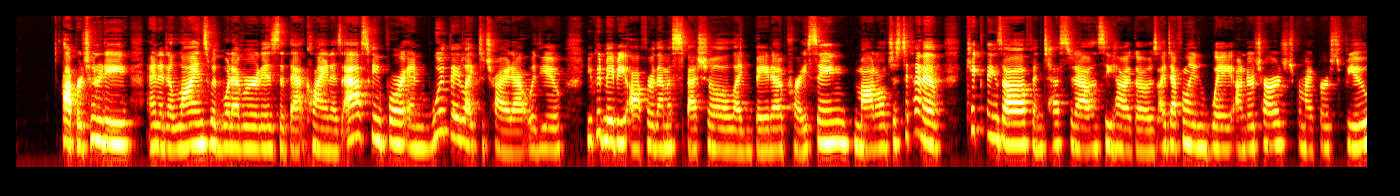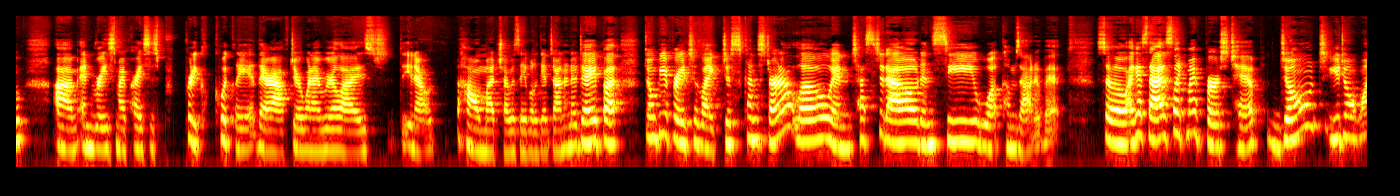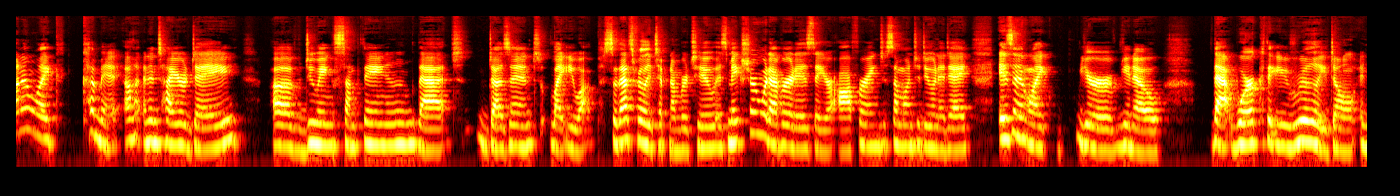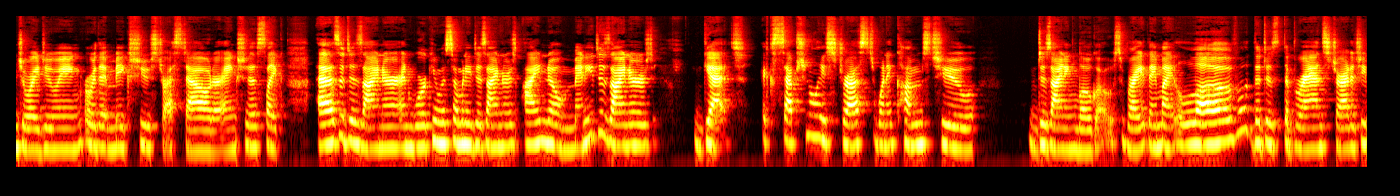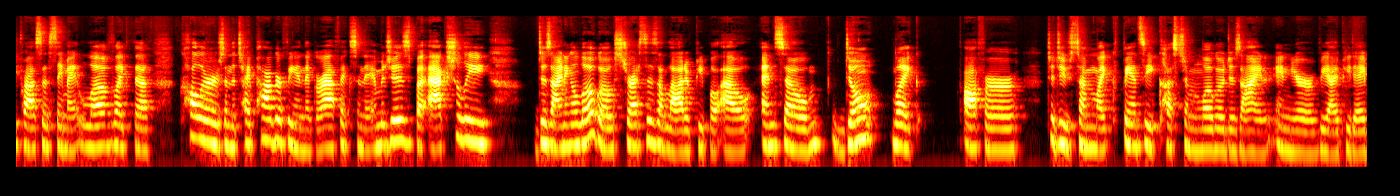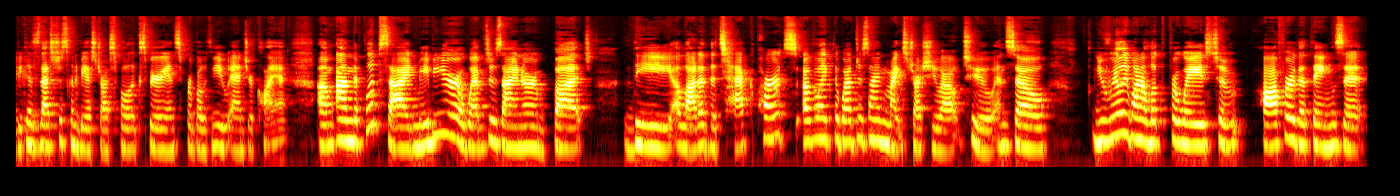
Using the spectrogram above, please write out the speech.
opportunity and it aligns with whatever it is that that client is asking for and would they like to try it out with you you could maybe offer them a special like beta pricing model just to kind of kick things off and test it out and see how it goes i definitely way undercharged for my first few um, and raised my prices pretty quickly thereafter when i realized you know how much I was able to get done in a day. But don't be afraid to like just kind of start out low and test it out and see what comes out of it. So I guess that's like my first tip. Don't you don't want to like commit an entire day of doing something that doesn't light you up. So that's really tip number 2 is make sure whatever it is that you're offering to someone to do in a day isn't like your, you know, that work that you really don't enjoy doing or that makes you stressed out or anxious. Like as a designer and working with so many designers, I know many designers get exceptionally stressed when it comes to designing logos right? They might love the the brand strategy process. They might love like the colors and the typography and the graphics and the images but actually designing a logo stresses a lot of people out. And so don't like offer to do some like fancy custom logo design in your VIP day because that's just going to be a stressful experience for both you and your client. Um, on the flip side, maybe you're a web designer, but the a lot of the tech parts of like the web design might stress you out too. And so you really want to look for ways to offer the things that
